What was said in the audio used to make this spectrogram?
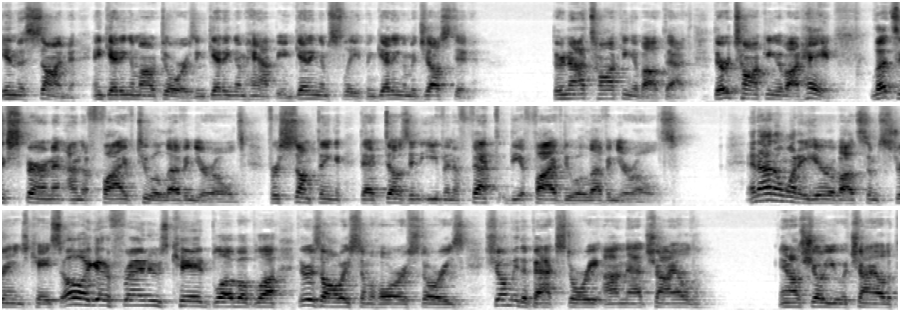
in the sun and getting them outdoors and getting them happy and getting them sleep and getting them adjusted. They're not talking about that. They're talking about, hey, let's experiment on the 5 to 11 year olds for something that doesn't even affect the 5 to 11 year olds. And I don't want to hear about some strange case. Oh, I got a friend whose kid, blah, blah, blah. There's always some horror stories. Show me the backstory on that child. And I'll show you a child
